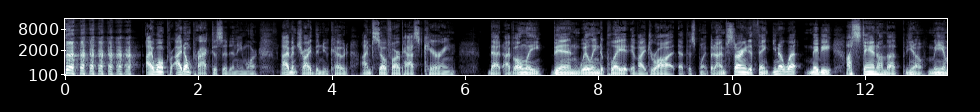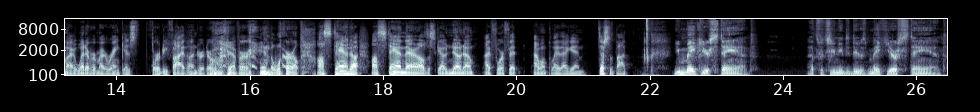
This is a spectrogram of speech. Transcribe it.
I won't. I don't practice it anymore. I haven't tried the new code. I'm so far past caring that I've only been willing to play it if I draw it at this point. But I'm starting to think, you know what? Maybe I'll stand on the, you know, me and my whatever my rank is, 3,500 or whatever in the world. I'll stand. up. I'll stand there and I'll just go, no, no, I forfeit. I won't play that game. Just a thought. You make your stand. That's what you need to do is make your stand.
